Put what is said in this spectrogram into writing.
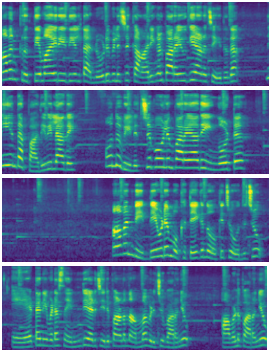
അവൻ കൃത്യമായ രീതിയിൽ തന്നോട് വിളിച്ച് കാര്യങ്ങൾ പറയുകയാണ് ചെയ്തത്. നീ എന്താ പതിവില്ലാതെ? ഒന്ന് വിളിച്ചു പോലും പറയാതെ ഇങ്ങോട്ട്. അവൻ വിദ്യയുടെ മുഖത്തേക്ക് നോക്കി ചോദിച്ചു. ഏട്ടൻ ഇവിടെ സെന്റി അടിച്ചിരിപ്പാണെന്ന് അമ്മ വിളിച്ചു പറഞ്ഞു. അവൾ പറഞ്ഞു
